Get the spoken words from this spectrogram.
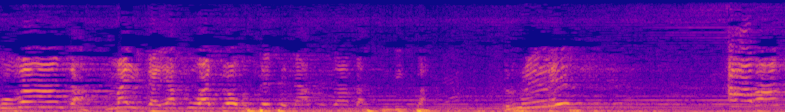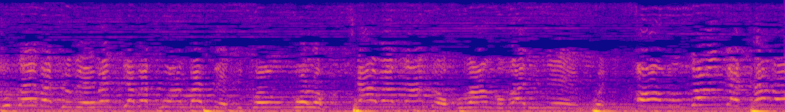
kubanga mayiga yakuwadde obusente n'akugamba sirika. Really? Abantu bwe batyo be bajja batwambaza ekikonkolo kyabagamba okuba mbu balina enkwe. Omuganda taba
